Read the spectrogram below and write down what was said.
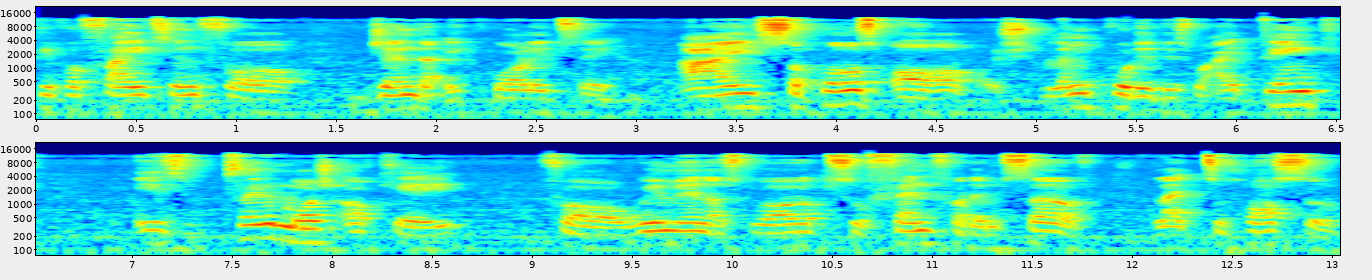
people fighting for gender equality. I suppose, or let me put it this way, I think it's pretty much okay for women as well to fend for themselves, like to hustle.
